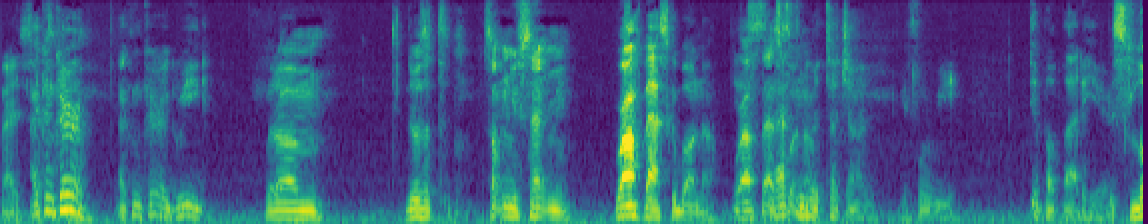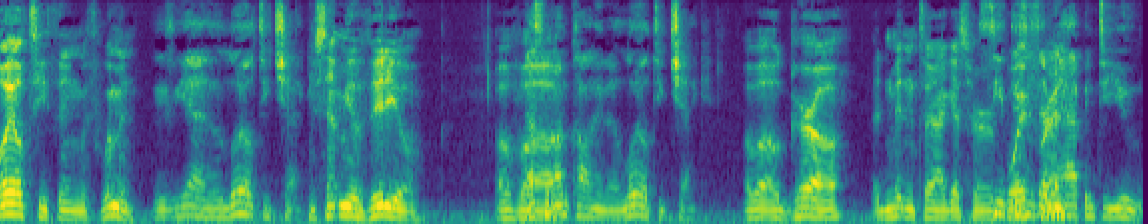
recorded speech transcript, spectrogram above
just I concur. I concur. Agreed. But um, there was a t- something you sent me. We're off basketball now. We're Yes, off last basketball thing now. we'll touch on before we dip up out of here. This loyalty thing with women. Yeah, the loyalty check. You sent me a video of That's what uh, I'm calling it, a loyalty check. of a, girl admitting to I guess her See if this has ever boyfriend happened to you.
